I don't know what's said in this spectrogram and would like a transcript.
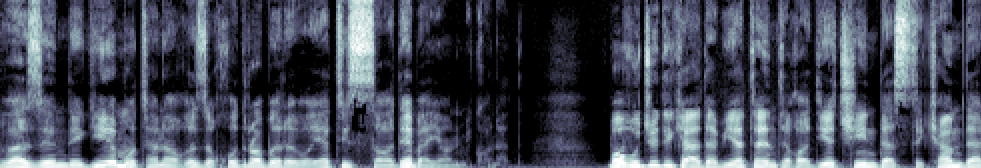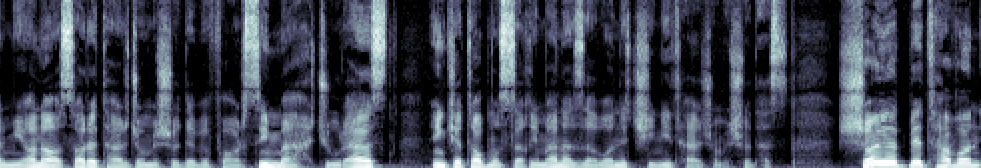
و زندگی متناقض خود را به روایتی ساده بیان می کند. با وجودی که ادبیات انتقادی چین دست کم در میان آثار ترجمه شده به فارسی محجور است، این کتاب مستقیما از زبان چینی ترجمه شده است. شاید بتوان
